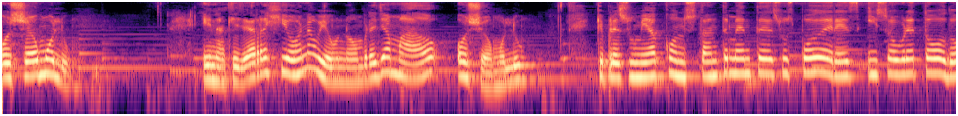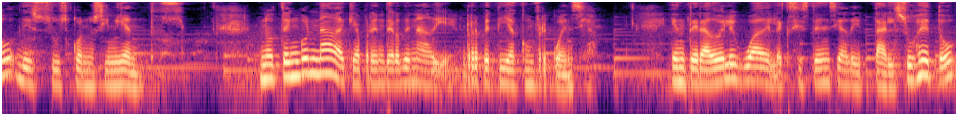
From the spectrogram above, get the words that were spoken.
Osheomolu. En aquella región había un hombre llamado Osheomolu, que presumía constantemente de sus poderes y sobre todo de sus conocimientos. No tengo nada que aprender de nadie, repetía con frecuencia. Enterado el Eguá de la existencia de tal sujeto,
